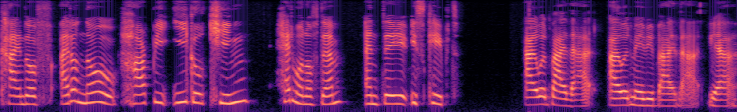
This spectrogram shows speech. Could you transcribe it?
kind of, I don't know, harpy eagle king had one of them and they escaped. I would buy that. I would maybe buy that. Yeah.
